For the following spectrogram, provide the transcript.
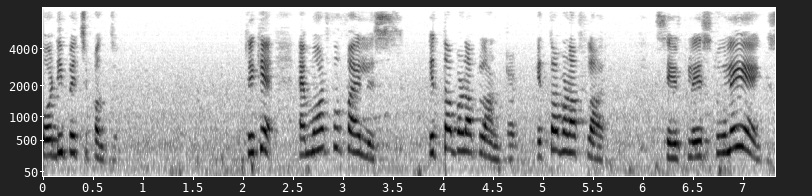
बॉडी पे चिपक जाए। ठीक है? एमोर्फोफाइलिस इतना बड़ा प्लांट इतना बड़ा flower safe place to lay eggs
